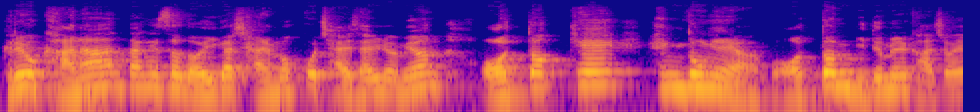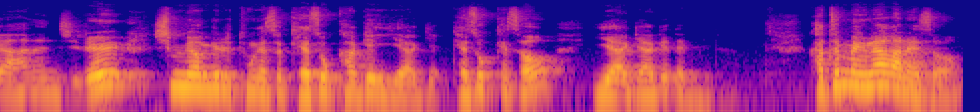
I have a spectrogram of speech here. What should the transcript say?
그리고 가나안 땅에서 너희가 잘 먹고 잘 살려면 어떻게 행동해야 하고 어떤 믿음을 가져야 하는지를 신명기를 통해서 계속하게 이야기 계속해서 이야기하게 됩니다. 같은 맥락 안에서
